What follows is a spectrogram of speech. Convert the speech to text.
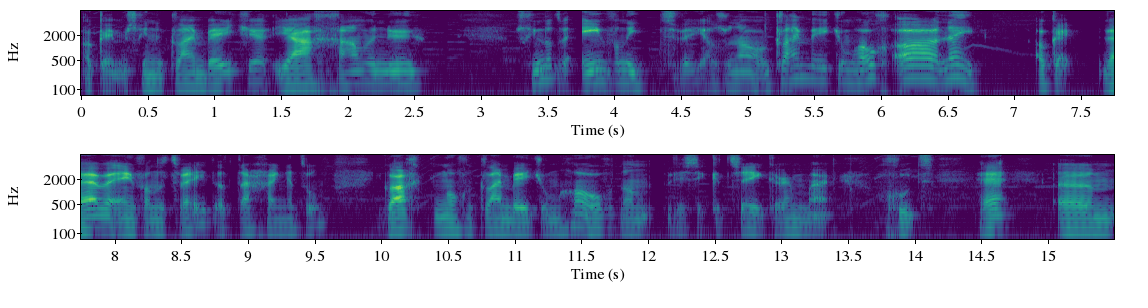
Oké, misschien een klein beetje. Ja, gaan we nu... Misschien dat we een van die twee, als we nou een klein beetje omhoog... Oh, nee. Oké, we hebben een van de twee. Dat, daar ging het om. Ik wou eigenlijk nog een klein beetje omhoog. Dan wist ik het zeker. Maar goed. Hè. Ehm,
